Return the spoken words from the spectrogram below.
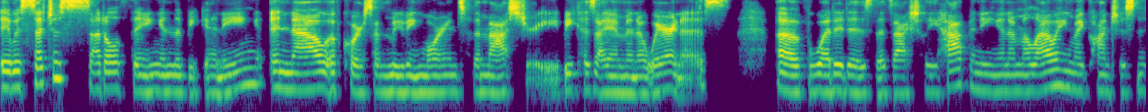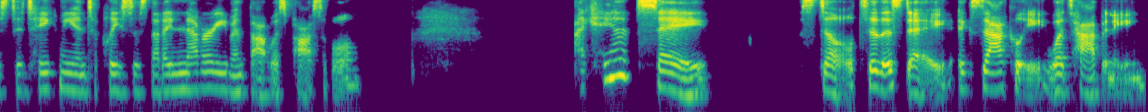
It was such a subtle thing in the beginning. And now, of course, I'm moving more into the mastery because I am in awareness of what it is that's actually happening. And I'm allowing my consciousness to take me into places that I never even thought was possible. I can't say still to this day exactly what's happening.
